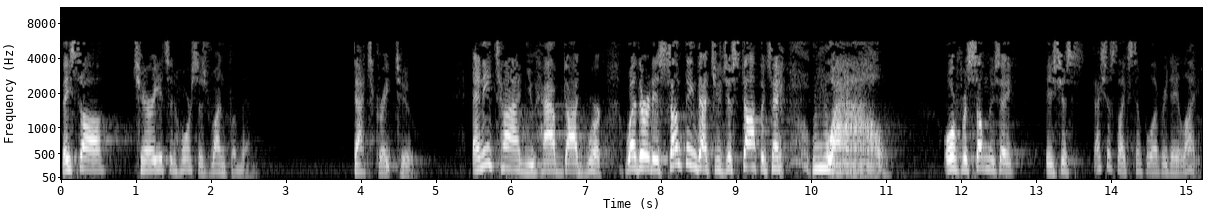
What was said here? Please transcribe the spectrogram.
They saw chariots and horses run from them. That's great too. Anytime you have God work, whether it is something that you just stop and say, wow, or for something you say, it's just, that's just like simple everyday life.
